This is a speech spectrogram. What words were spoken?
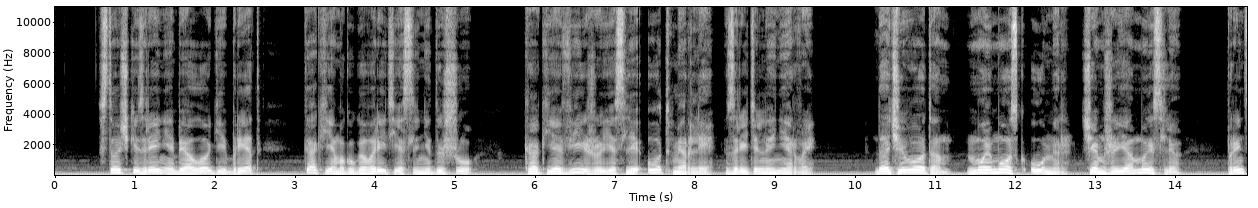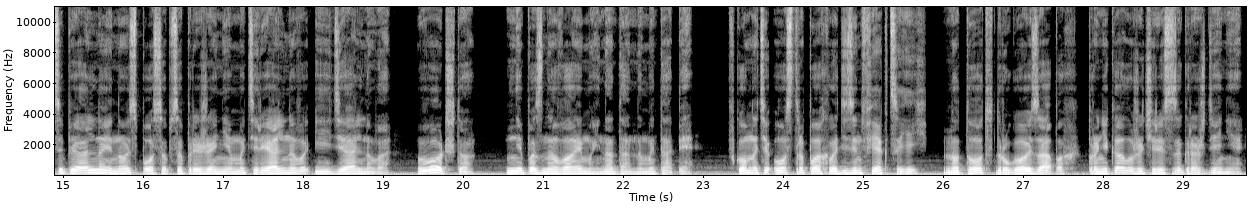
С точки зрения биологии бред. Как я могу говорить, если не дышу? Как я вижу, если отмерли зрительные нервы? Да чего там, мой мозг умер, чем же я мыслю? Принципиально иной способ сопряжения материального и идеального. Вот что, непознаваемый на данном этапе». В комнате остро пахло дезинфекцией, но тот, другой запах, проникал уже через заграждение.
